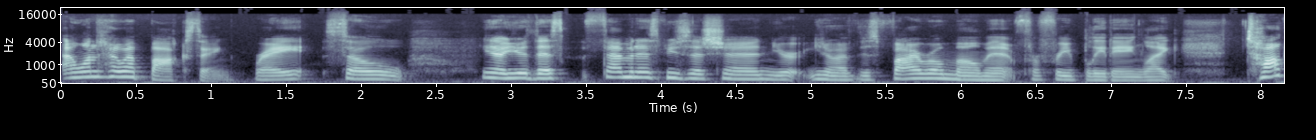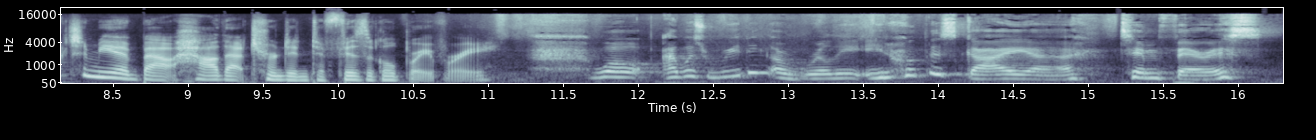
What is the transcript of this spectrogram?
I want to talk about boxing, right? So you know, you're this feminist musician, you're, you know, have this viral moment for free bleeding. Like, talk to me about how that turned into physical bravery. Well, I was reading a really, you know, this guy, uh, Tim Ferriss.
